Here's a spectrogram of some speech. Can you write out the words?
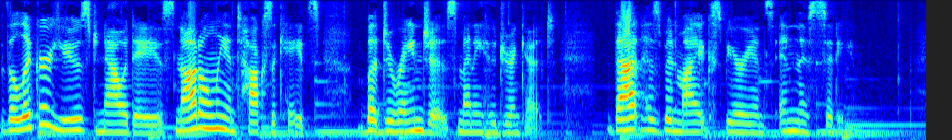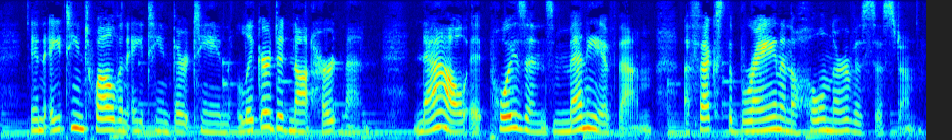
the liquor used nowadays not only intoxicates, but deranges many who drink it. That has been my experience in this city. In 1812 and 1813, liquor did not hurt men. Now it poisons many of them, affects the brain and the whole nervous system.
